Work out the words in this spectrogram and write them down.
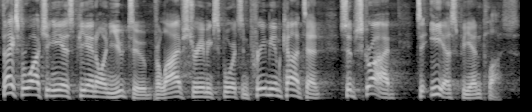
Thanks for watching ESPN on YouTube. For live streaming sports and premium content, subscribe to ESPN Plus.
